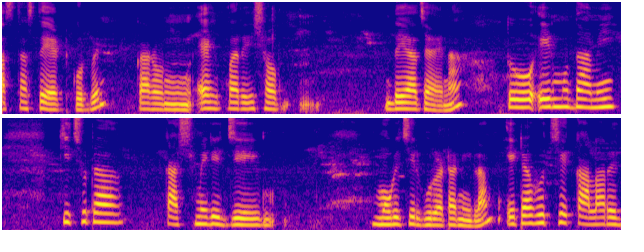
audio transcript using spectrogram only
আস্তে আস্তে অ্যাড করবেন, কারণ একবারে সব দেয়া যায় না। তো এর মধ্যে আমি কিছুটা কাশ্মীরি যে মরিচের গুঁড়াটা নিলাম, এটা হচ্ছে কালারের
